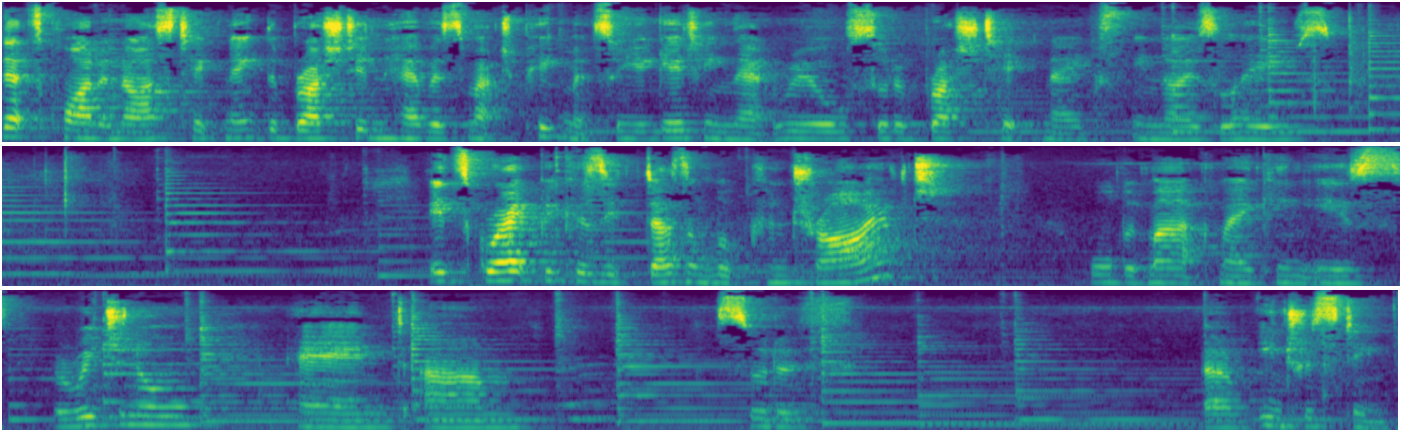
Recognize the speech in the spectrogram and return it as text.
That's quite a nice technique. The brush didn't have as much pigment, so you're getting that real sort of brush techniques in those leaves. It's great because it doesn't look contrived. All the mark making is original and um, sort of um, interesting.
